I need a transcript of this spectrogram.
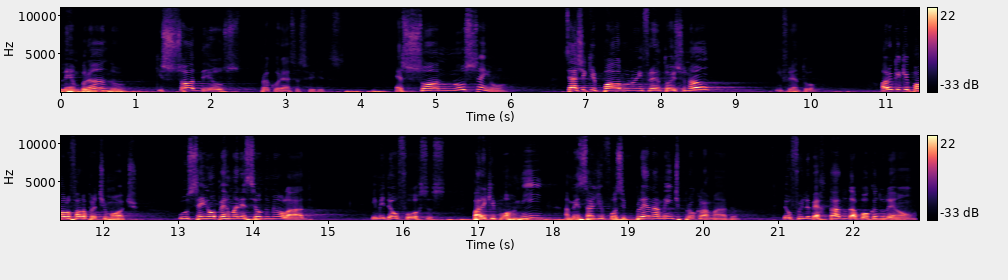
lembrando que só Deus para curar essas feridas. É só no Senhor. Você acha que Paulo não enfrentou isso não? Enfrentou. Olha o que, que Paulo fala para Timóteo. O Senhor permaneceu do meu lado e me deu forças, para que por mim a mensagem fosse plenamente proclamada. Eu fui libertado da boca do leão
